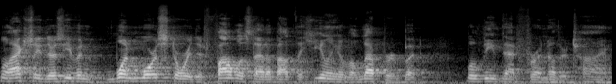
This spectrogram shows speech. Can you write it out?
Well, actually, there's even one more story that follows that about the healing of a leper, but we'll leave that for another time.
